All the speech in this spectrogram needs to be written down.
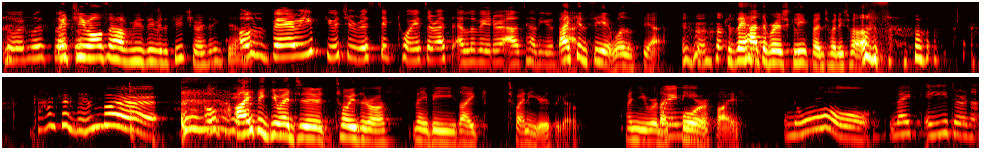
So it was like Which you also have Museum of the Future, I think. Yeah. a, a very futuristic Toys R Us elevator, I'll tell you that. I can see it was, yeah, because they had the Burj Khalifa in 2012. So. Can't remember. Okay. I think you went to Toys R Us maybe like 20 years ago when you were like four or five. No, like eight or nine.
